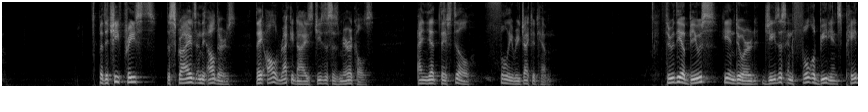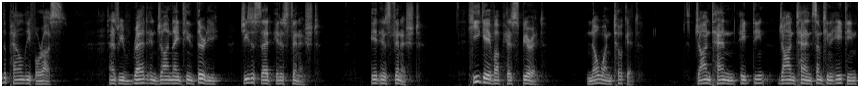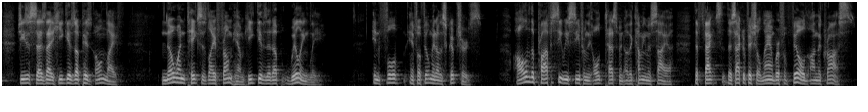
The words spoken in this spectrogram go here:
But the chief priests, the scribes, and the elders, they all recognized Jesus' miracles, and yet they still fully rejected him. Through the abuse he endured, Jesus, in full obedience, paid the penalty for us. And as we read in John 19 30, Jesus said, It is finished. It is finished. He gave up his spirit. No one took it. John 10, 18, John 10, 17 and 18, Jesus says that he gives up his own life. No one takes his life from him. He gives it up willingly in full in fulfillment of the scriptures. All of the prophecy we see from the Old Testament of the coming Messiah, the fact the sacrificial lamb were fulfilled on the cross.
